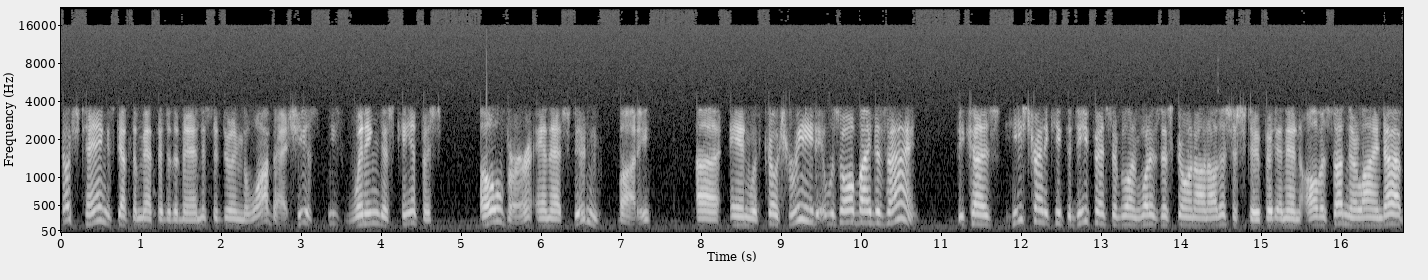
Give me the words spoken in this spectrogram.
Coach Tang has got the method to the madness of doing the Wabash. He is he's winning this campus over and that student body. Uh, and with Coach Reid, it was all by design because he's trying to keep the defensive going. What is this going on? Oh, this is stupid. And then all of a sudden they're lined up,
